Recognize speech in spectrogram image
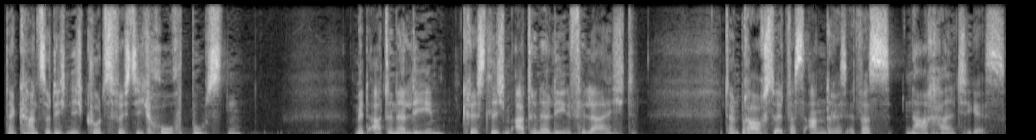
Dann kannst du dich nicht kurzfristig hochboosten mit Adrenalin, christlichem Adrenalin vielleicht, dann brauchst du etwas anderes, etwas Nachhaltiges.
